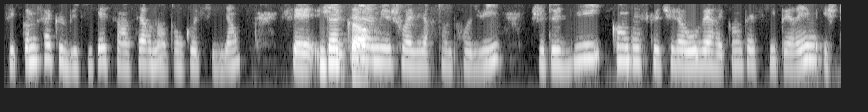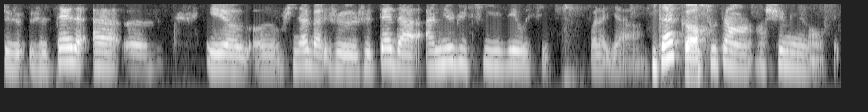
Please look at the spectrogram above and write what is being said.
C'est comme ça que Beauty Case s'insère dans ton quotidien. C'est je t'aide à mieux choisir ton produit. Je te dis quand est-ce que tu l'as ouvert et quand est-ce qu'il périme et je te, je t'aide à euh, et euh, au final bah, je, je t'aide à, à mieux l'utiliser aussi. Voilà, il y a, c'est D'accord. tout un, un cheminement en fait.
